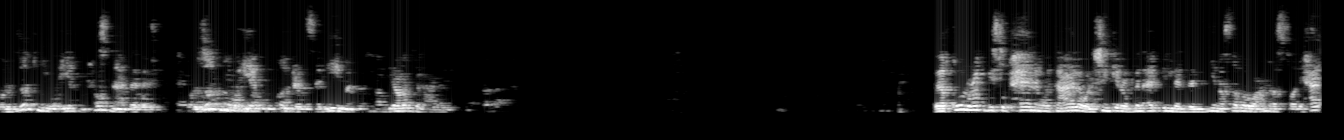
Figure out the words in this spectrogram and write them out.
وارزقني وإياكم حسن عبادتك وارزقني وإياكم قلبا سليما. يا رب العالمين. ويقول ربي سبحانه وتعالى ولشان كده ربنا قال إلا الذين صبروا وعملوا الصالحات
